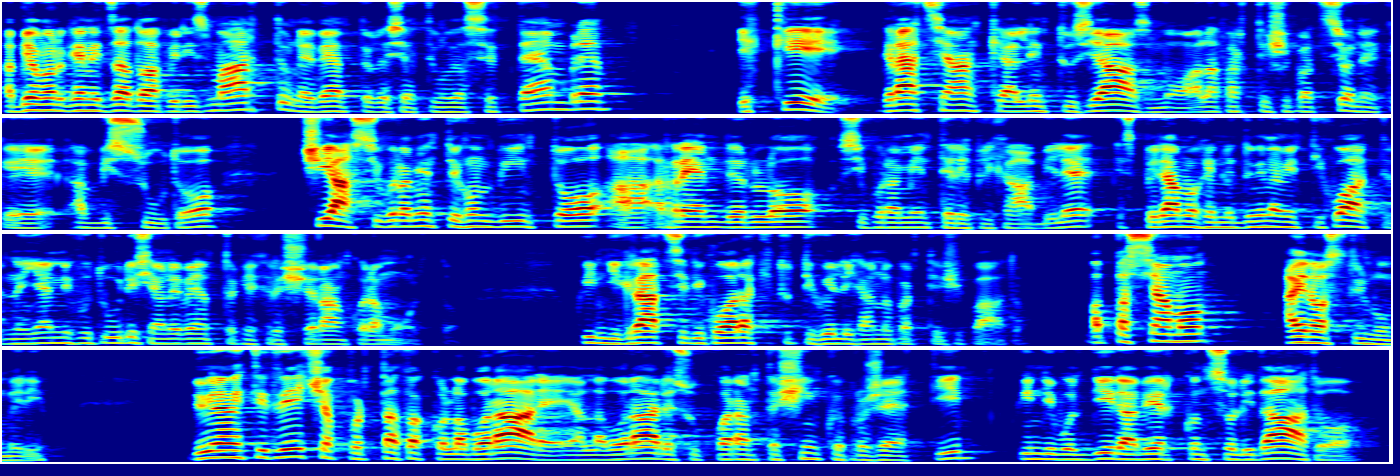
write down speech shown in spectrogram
Abbiamo organizzato Aperi Smart, un evento che si è tenuto a settembre e che grazie anche all'entusiasmo, alla partecipazione che ha vissuto, ci ha sicuramente convinto a renderlo sicuramente replicabile e speriamo che nel 2024 e negli anni futuri sia un evento che crescerà ancora molto. Quindi grazie di cuore a tutti quelli che hanno partecipato. Ma passiamo ai nostri numeri. 2023 ci ha portato a collaborare e a lavorare su 45 progetti, quindi vuol dire aver consolidato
